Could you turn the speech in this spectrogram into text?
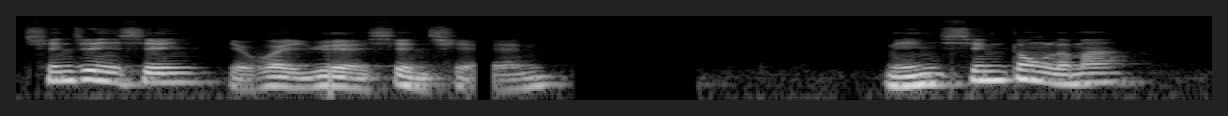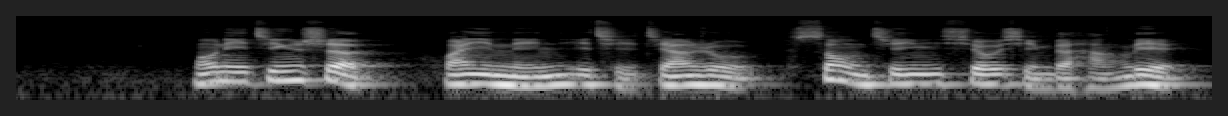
清净心也会越现前。您心动了吗？摩尼精舍欢迎您一起加入诵经修行的行列。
